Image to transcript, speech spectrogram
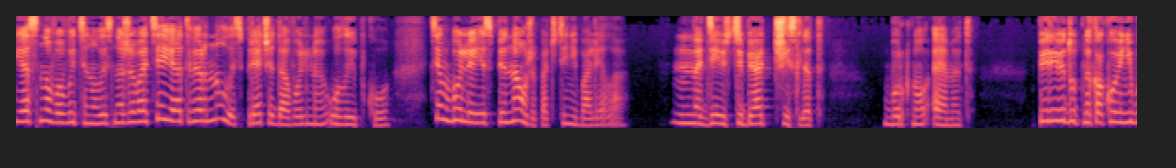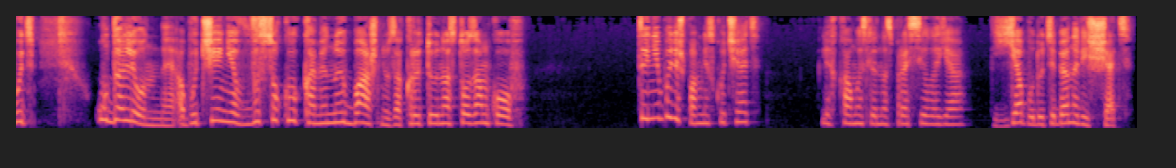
Я снова вытянулась на животе и отвернулась, пряча довольную улыбку. Тем более и спина уже почти не болела. «Надеюсь, тебя отчислят», — буркнул Эммет. «Переведут на какое-нибудь удаленное обучение в высокую каменную башню, закрытую на сто замков». «Ты не будешь по мне скучать?» — легкомысленно спросила я. «Я буду тебя навещать»,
